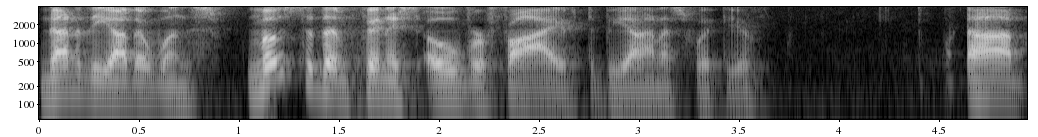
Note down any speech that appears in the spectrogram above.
none of the other ones, most of them finished over five, to be honest with you. Um,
